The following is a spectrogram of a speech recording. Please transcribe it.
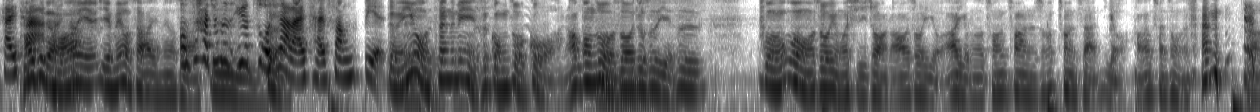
开叉他这个好像也也没有差，也没有差。哦，所以他就是越坐下来才方便。对，因为我在那边也是工作过啊，然后工作的时候就是也是问问我说有没有西装，然后说有啊，有没有穿穿穿穿衫？有，好像穿冲绳衫，啊，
